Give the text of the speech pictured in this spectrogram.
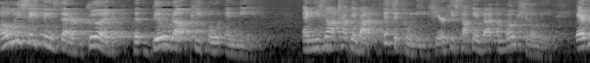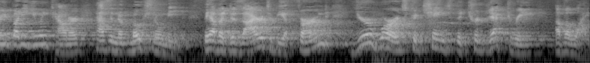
Only say things that are good that build up people in need. And he's not talking about a physical need here, he's talking about emotional need. Everybody you encounter has an emotional need. They have a desire to be affirmed. Your words could change the trajectory of a life.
